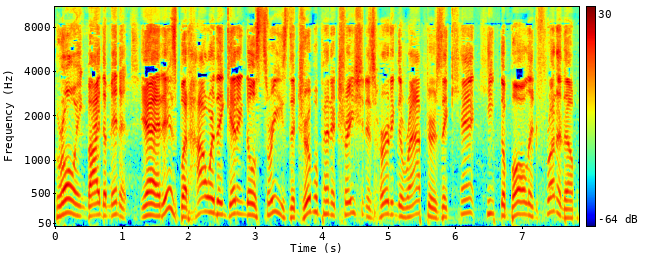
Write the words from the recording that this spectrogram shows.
growing by the minute. Yeah, it is, but how are they getting those threes? The dribble penetration is hurting the Raptors. They can't keep the ball in front of them,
